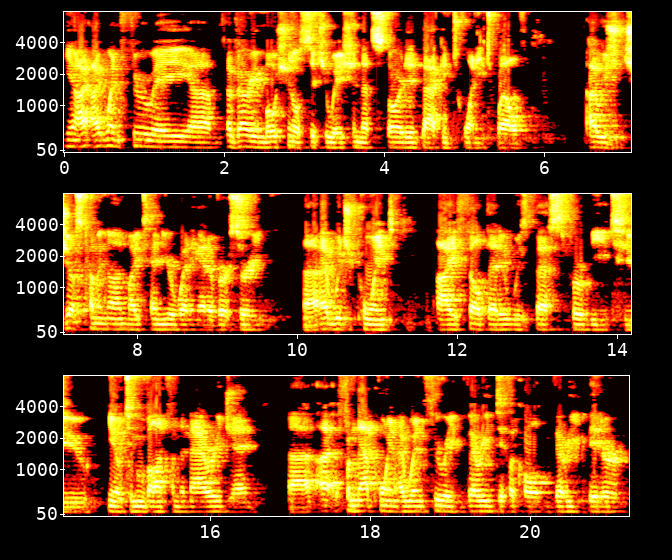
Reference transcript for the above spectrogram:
Yeah, I, I went through a uh, a very emotional situation that started back in 2012. I was just coming on my 10 year wedding anniversary, uh, at which point I felt that it was best for me to you know to move on from the marriage, and uh, I, from that point, I went through a very difficult, very bitter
